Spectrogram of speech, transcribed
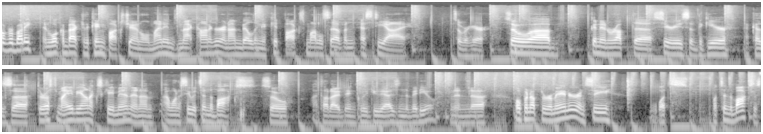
everybody and welcome back to the King Fox channel. My name is Matt Koeniguer and I'm building a Kitfox Model 7 STI. It's over here. So uh, I'm going to interrupt the series of the gear because uh, the rest of my avionics came in and I'm, I want to see what's in the box. So I thought I'd include you guys in the video and uh, open up the remainder and see what's what's in the boxes.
